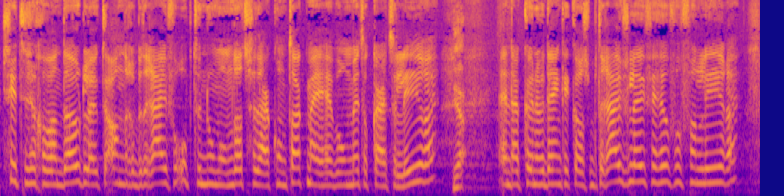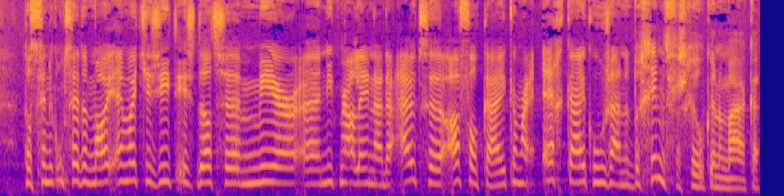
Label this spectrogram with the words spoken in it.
zitten ze gewoon doodleuk de andere bedrijven op te noemen, omdat ze daar contact mee hebben om met elkaar te leren. Ja. En daar kunnen we denk ik als bedrijfsleven heel veel van leren. Dat vind ik ontzettend mooi. En wat je ziet is dat ze meer, uh, niet meer alleen naar de uitafval kijken, maar echt kijken hoe ze aan het begin het verschil kunnen maken.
